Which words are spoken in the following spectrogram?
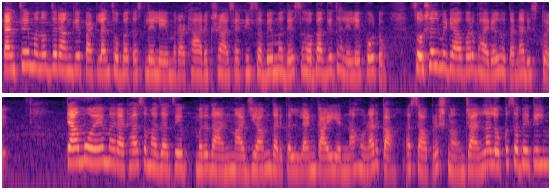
त्यांचे मनोज जरांगे पाटलांसोबत असलेले मराठा आरक्षणासाठी सभेमध्ये सहभागी झालेले फोटो सोशल मीडियावर व्हायरल होताना दिसतोय. त्यामुळे मराठा समाजाचे मतदान माजी आमदार कल्याण काळे यांना होणार का? असा प्रश्न जालना लोकसभेतील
